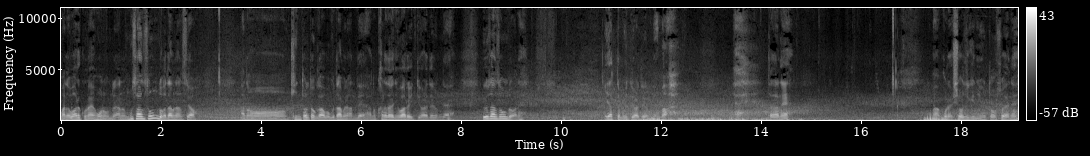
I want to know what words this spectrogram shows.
まだ悪くない方の運動あの無酸素運動がダメなんですよ。あのー筋トレとかは僕ダメなんであの体に悪いって言われてるんで有酸素運動はねやってもいいって言われてるんでまあただねまあこれ正直に言うとそうやね。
